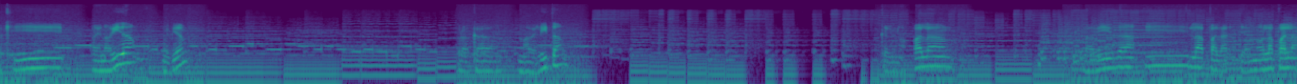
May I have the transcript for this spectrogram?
Aquí hay una vida. Muy bien. Por acá una velita. Aquí hay una pala. La vida y la pala. Ya no la pala.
